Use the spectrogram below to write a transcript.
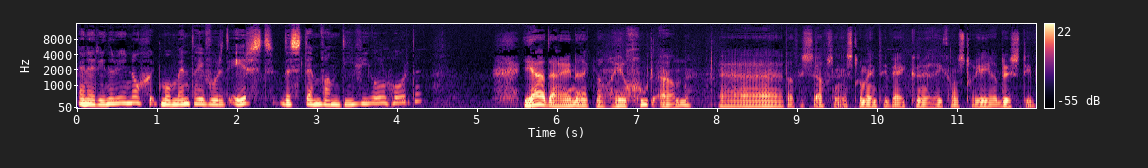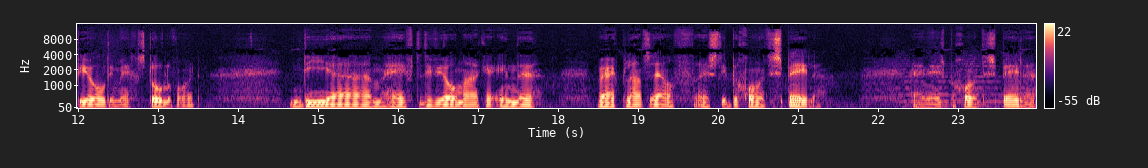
En herinner je nog het moment dat je voor het eerst de stem van die viool hoorde? Ja, daar herinner ik me nog heel goed aan. Uh, dat is zelfs een instrument die wij kunnen reconstrueren. Dus die viool die mij gestolen wordt, die uh, heeft de vioolmaker in de werkplaats zelf is hij begonnen te spelen. En hij is begonnen te spelen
